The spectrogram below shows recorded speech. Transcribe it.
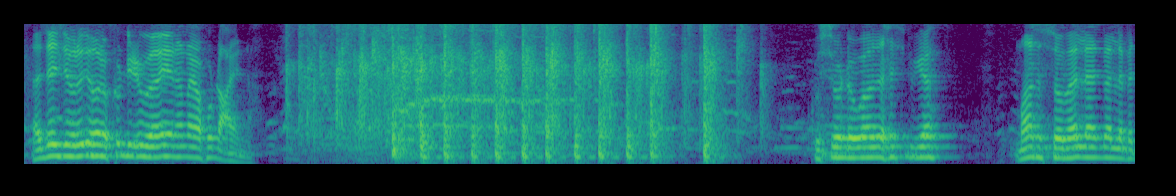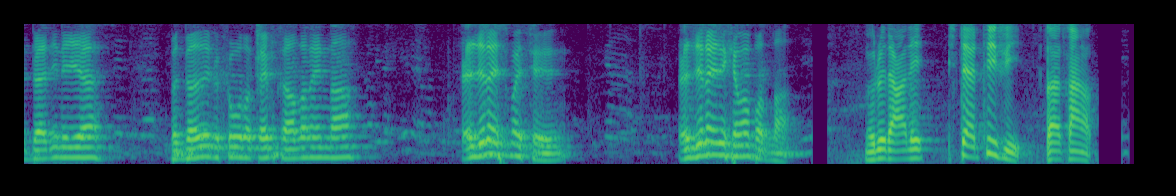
Hadday dowladii hore ku dhici waayeen annagaa ku dhacayna. Ku soo dhowaada xisbiga. Maanta somalilan baa la badbaadinayaa. Badbaadaynu ka wada qayb qaadanaynaa. Cidina ismay tirin cidina idinkama badnaa mawlid cali star t v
